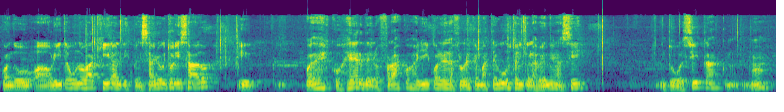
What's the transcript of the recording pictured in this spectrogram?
Cuando ahorita uno va aquí al dispensario autorizado y puedes escoger de los frascos allí cuáles las flores que más te gustan y te las venden así en tu bolsita, ¿no?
